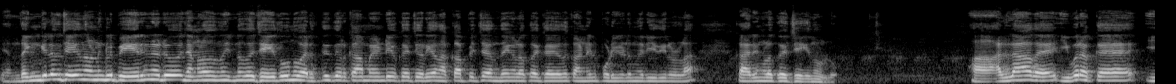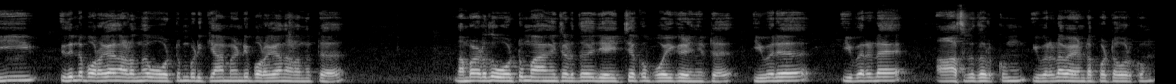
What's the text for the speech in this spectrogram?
എന്തെങ്കിലും ചെയ്യുന്നുണ്ടെങ്കിൽ പേരിനൊരു ഞങ്ങൾ ഇന്നത് ചെയ്തു എന്ന് വരുത്തി തീർക്കാൻ വേണ്ടിയൊക്കെ ചെറിയ നക്കാപ്പിച്ച എന്തെങ്കിലുമൊക്കെ ചെയ്ത് കണ്ണിൽ പൊടിയിടുന്ന രീതിയിലുള്ള കാര്യങ്ങളൊക്കെ ചെയ്യുന്നുള്ളൂ. അല്ലാതെ ഇവരൊക്കെ ഈ ഇതിന്റെ പുറകെ നടന്ന് വോട്ടും പിടിക്കാൻ വേണ്ടി പുറകെ നടന്നിട്ട് നമ്മുടെ അടുത്ത് വോട്ടും വാങ്ങിച്ചെടുത്ത് ജയിച്ചൊക്കെ പോയി കഴിഞ്ഞിട്ട് ഇവർ ഇവരുടെ ആശ്രിതർക്കും ഇവരുടെ വേണ്ടപ്പെട്ടവർക്കും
